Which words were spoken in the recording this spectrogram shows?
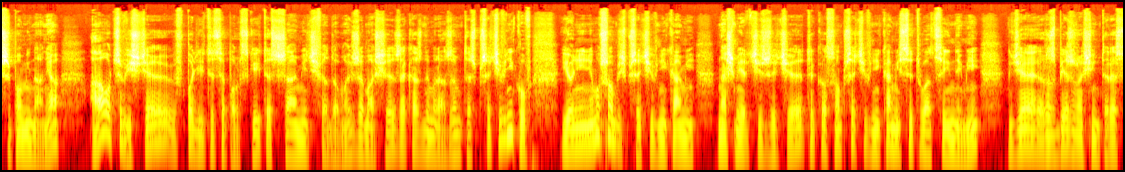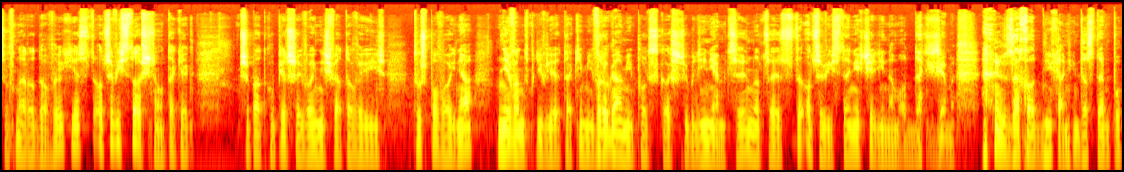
przypominania, a oczywiście w polityce polskiej też trzeba mieć świadomość, że ma się za każdym razem też przeciwników. I oni nie muszą być przeciwnikami na śmierć i życie, tylko są przeciwnikami sytuacyjnymi, gdzie rozbieżność interesów narodowych jest oczywistością, tak jak w przypadku I wojny światowej i tuż po wojnie niewątpliwie takimi wrogami polskości byli Niemcy, no co jest oczywiste, nie chcieli nam oddać ziem zachodnich, ani dostępu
